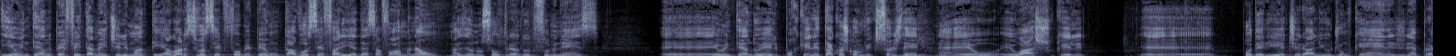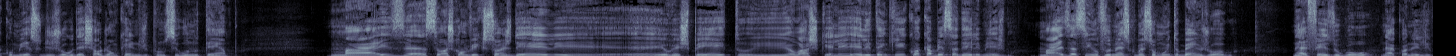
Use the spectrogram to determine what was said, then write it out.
E eu entendo perfeitamente ele manter. Agora, se você for me perguntar, você faria dessa forma? Não, mas eu não sou o treinador do Fluminense. É, eu entendo ele porque ele está com as convicções dele. Né? Eu, eu acho que ele é, poderia tirar ali o John Kennedy né, para começo de jogo, deixar o John Kennedy para um segundo tempo. Mas é, são as convicções dele, é, eu respeito e eu acho que ele, ele tem que ir com a cabeça dele mesmo. Mas assim, o Fluminense começou muito bem o jogo, né? Fez o gol, né? Quando ele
